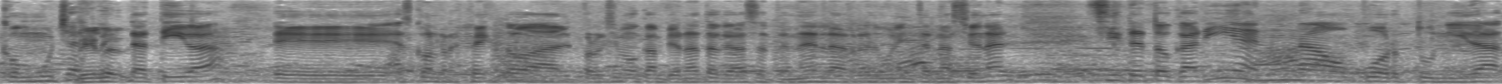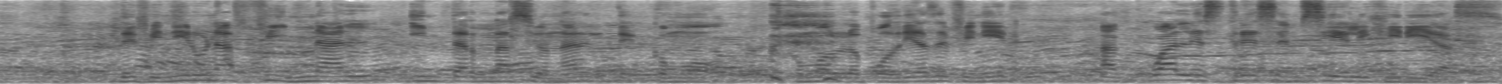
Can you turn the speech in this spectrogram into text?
con mucha expectativa eh, es con respecto al próximo campeonato que vas a tener en la Red Bull Internacional. Si te tocaría en una oportunidad definir una final internacional, de cómo, cómo lo podrías definir, ¿a cuáles tres MC elegirías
